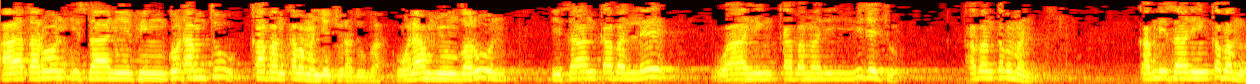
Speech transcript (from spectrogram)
qaaxaroon isaaniif hin godhamtu qaban qabaman jechuudha duuba walaa hum yunzaruun isaan qaballee waa hin qabamanii jechuudha qaban qabaman qabni isaanii hin qabamu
